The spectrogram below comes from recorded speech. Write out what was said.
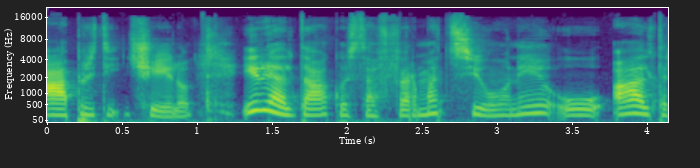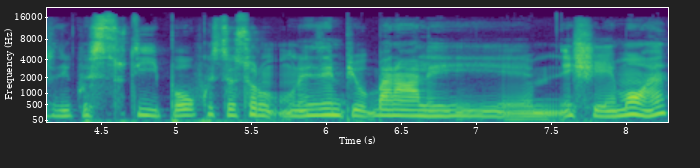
apriti cielo. In realtà questa affermazione o altre di questo tipo, questo è solo un esempio banale e scemo, eh?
